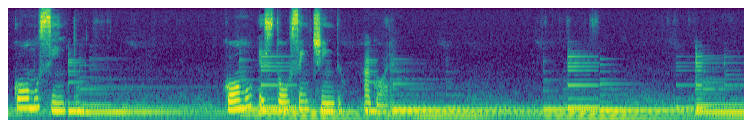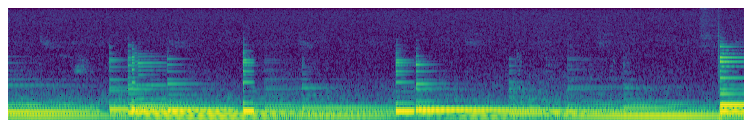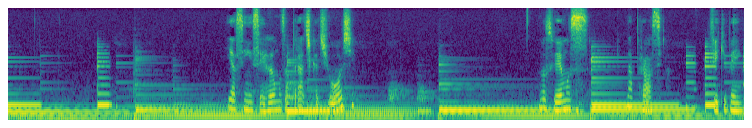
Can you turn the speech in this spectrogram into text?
Como sinto? Como estou sentindo agora? E assim encerramos a prática de hoje. Nos vemos na próxima. Fique bem.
